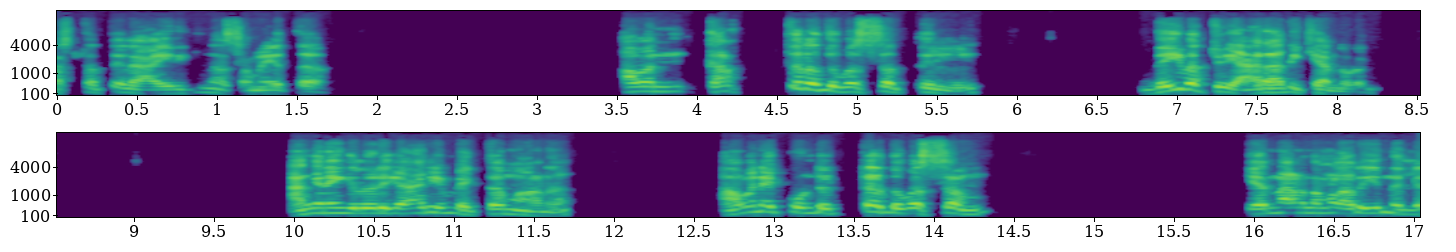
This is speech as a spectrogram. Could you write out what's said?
കഷ്ടത്തിലായിരിക്കുന്ന സമയത്ത് അവൻ കർത്തൃ ദിവസത്തിൽ ദൈവത്തെ ആരാധിക്കാൻ തുടങ്ങി. അങ്ങനെയെങ്കിൽ ഒരു കാര്യം വ്യക്തമാണ്. അവനെ കൊണ്ടിട്ട ദിവസം എന്നാണ് നമ്മൾ അറിയുന്നില്ല.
